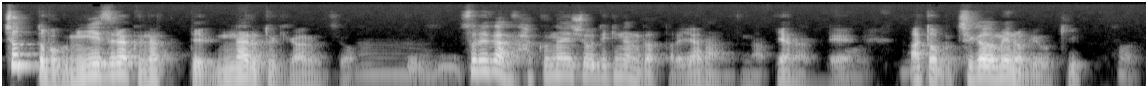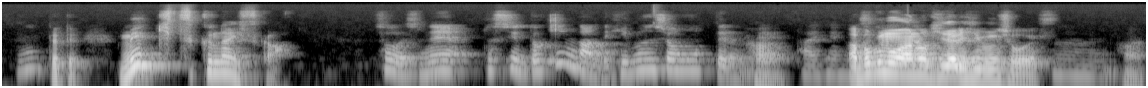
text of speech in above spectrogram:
ちょっと僕見えづらくなって、なる時があるんですよ。うんそれが白内障的なのだったら嫌なんな、嫌なんで。そうあと、違う目の病気。だって、目きつくないっすか？そうですね。私、ドキンガンで非分症を持ってるんで、はい大変あ、僕もあの、左非分症です。うんはい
